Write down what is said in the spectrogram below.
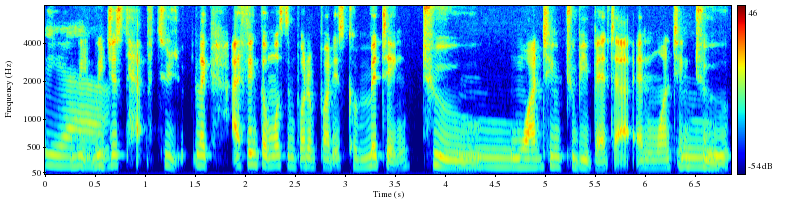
yeah we, we just have to like i think the most important part is committing to mm. wanting to be better and wanting mm. to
